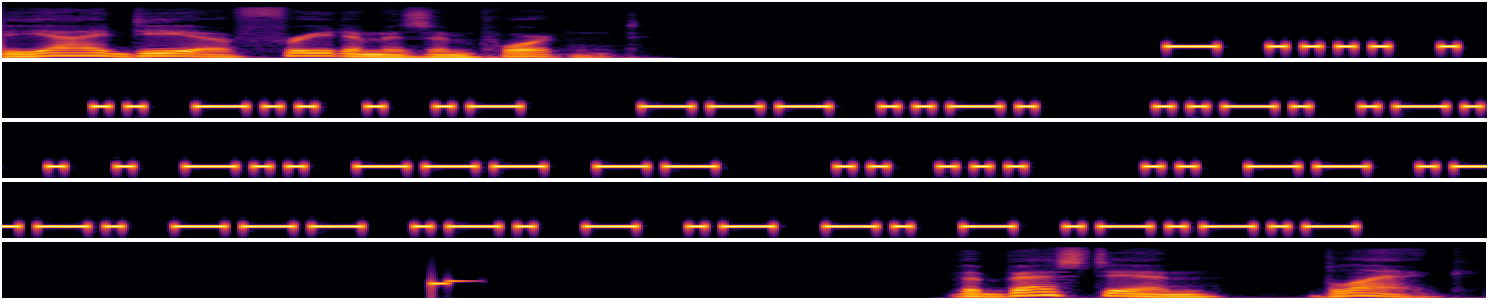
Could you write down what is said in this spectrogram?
The idea of freedom is important. The best in, blank.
